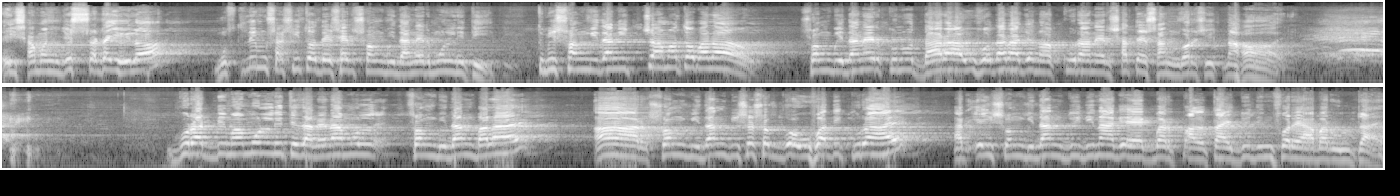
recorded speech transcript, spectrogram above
এই সামঞ্জস্যটাই হইল মুসলিম শাসিত দেশের সংবিধানের মূলনীতি। তুমি সংবিধান ইচ্ছা মতো বানাও, সংবিধানের কোনো দ্বারা, উপদ্বারা যেন কোরআনের সাথে সাংঘর্ষিক না হয়। গুড়ার ডিমা মূল জানে না, মূল সংবিধান বানায় আর সংবিধান বিশেষজ্ঞ উপাধি কুড়ায়, আর এই সংবিধান দুই দিন আগে একবার পাল্টায়, দুই দিন পরে আবার উল্টায়।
